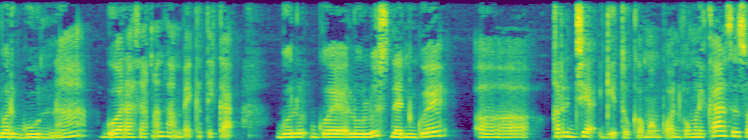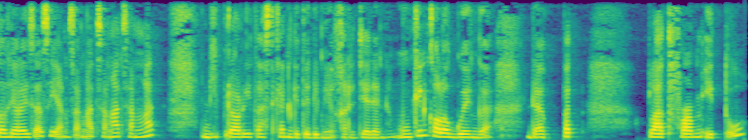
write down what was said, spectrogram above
berguna gue rasakan sampai ketika gue lulus dan gue uh, kerja gitu. Kemampuan komunikasi sosialisasi yang sangat sangat sangat diprioritaskan gitu dunia kerja. Dan mungkin kalau gue nggak dapet platform itu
